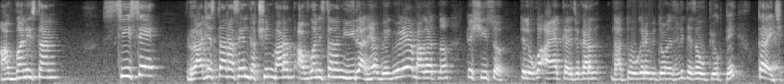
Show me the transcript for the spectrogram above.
अफगाणिस्तान. शिसे राजस्थान असेल दक्षिण भारत अफगाणिस्तान आणि इराण ह्या वेगवेगळ्या भागातनं ते शिसं ते लोक आयात करायचे कारण धातू वगैरे वितळण्यासाठी त्याचा उपयोग ते करायचे.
